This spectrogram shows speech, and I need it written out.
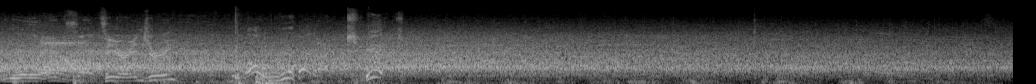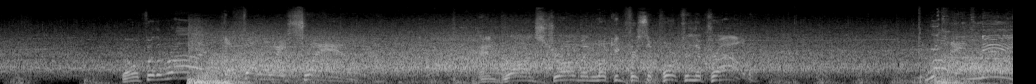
A little insult to your injury. Oh, what Going for the ride. The fall-away slam. And Braun Strowman looking for support from the crowd. Running knee.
